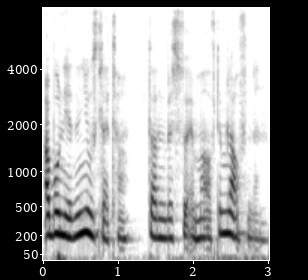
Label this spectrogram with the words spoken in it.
abonniere den Newsletter. Dann bist du immer auf dem Laufenden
